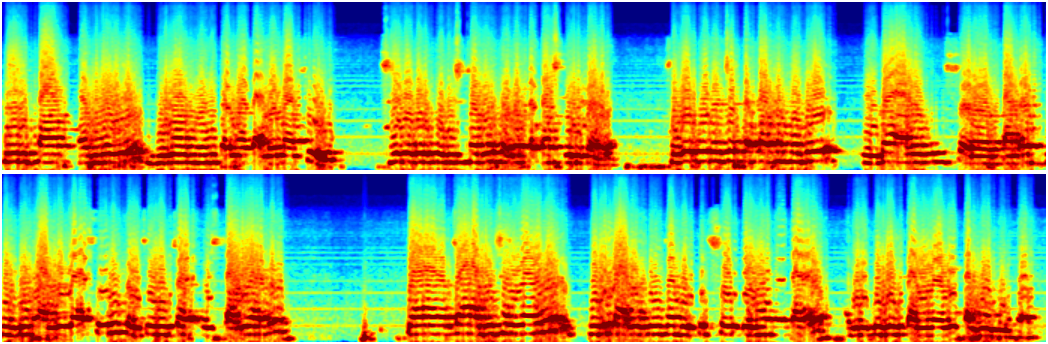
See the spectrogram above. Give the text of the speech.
तीन पाच अन्वये गुन्हा नोंद करण्यात आलेला असून श्रीनगर पोलीस ठाणे त्याचा तपास करीत आहे सदर गुन्ह्याच्या तपासामध्ये एका आरोपी ताब्यात घेण्यात आलेले असून त्याची विचारपूस चालू आहे त्याच्या अनुषंगाने पुढील आरोपींचा देखील शोध घेण्यात येत आहे आणि पुढील कार्यवाही करण्यात येत आहे.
